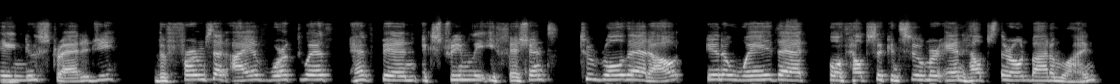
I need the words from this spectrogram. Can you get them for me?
a new strategy, the firms that I have worked with have been extremely efficient to roll that out in a way that both helps the consumer and helps their own bottom line.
